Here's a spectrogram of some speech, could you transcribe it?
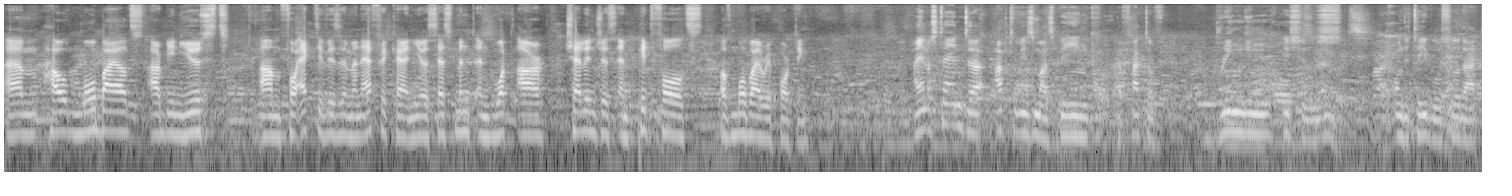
um, how mobiles are being used um, for activism in Africa in your assessment and what are challenges and pitfalls of mobile reporting? I understand uh, activism as being a fact of bringing issues on the table so that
